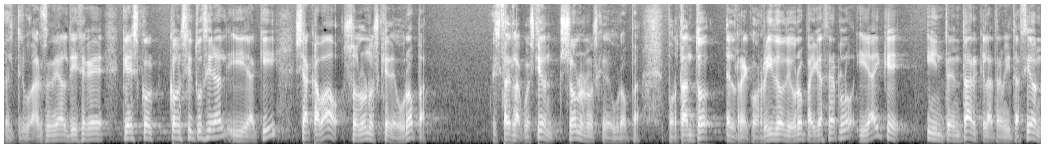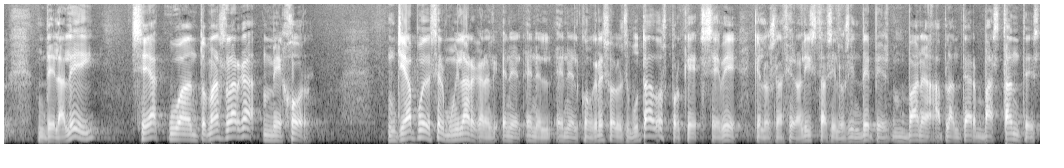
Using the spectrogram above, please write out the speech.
el Tribunal Constitucional dice que, que es constitucional y aquí se ha acabado, solo nos queda Europa. Esta es la cuestión, solo nos queda Europa. Por tanto, el recorrido de Europa hay que hacerlo y hay que intentar que la tramitación de la ley sea cuanto más larga, mejor. Ya puede ser muy larga en el, Congreso de los Diputados porque se ve que los nacionalistas y los indepes van a, plantear bastantes,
